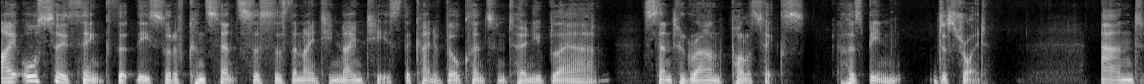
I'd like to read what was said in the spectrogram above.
I also think that the sort of consensus of the 1990s, the kind of Bill Clinton, Tony Blair, center ground politics has been destroyed. And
